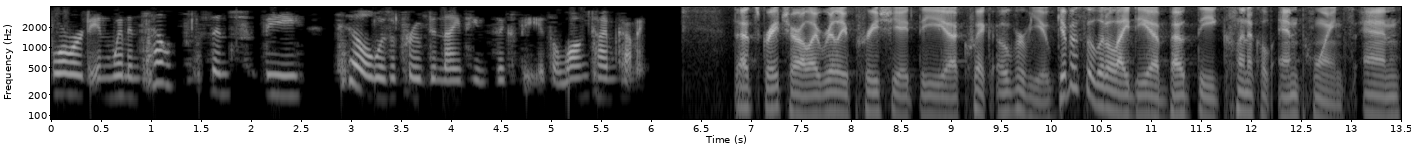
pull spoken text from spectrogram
forward in women's health since the pill was approved in 1960. It's a long time coming. That's great, Sheryl. I really appreciate the uh, quick overview. Give us a little idea about the clinical endpoints and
